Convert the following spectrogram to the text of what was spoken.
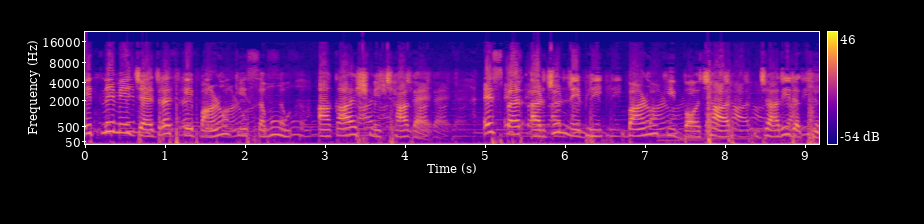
इतने में जयद्रथ के बाणों के समूह आकाश में छा गए। इस पर अर्जुन ने भी बाणों की बौछार जारी रखी।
